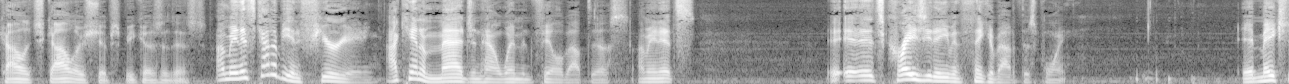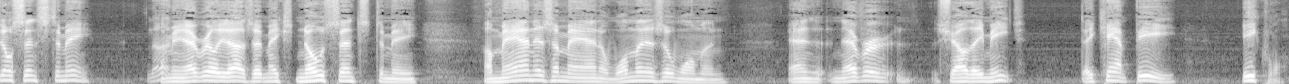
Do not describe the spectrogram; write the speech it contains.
college scholarships because of this. I mean, it's got to be infuriating. I can't imagine how women feel about this. I mean, it's it's crazy to even think about at this point. It makes no sense to me. None. I mean, it really does. It makes no sense to me. A man is a man, a woman is a woman, and never shall they meet. They can't be equal.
